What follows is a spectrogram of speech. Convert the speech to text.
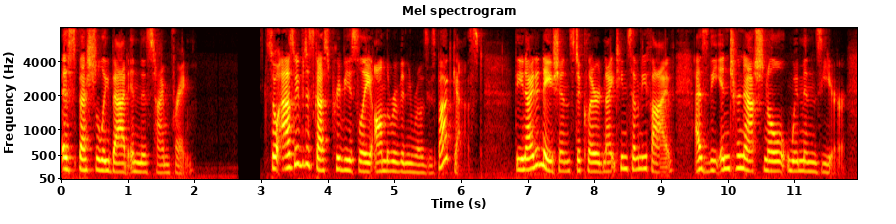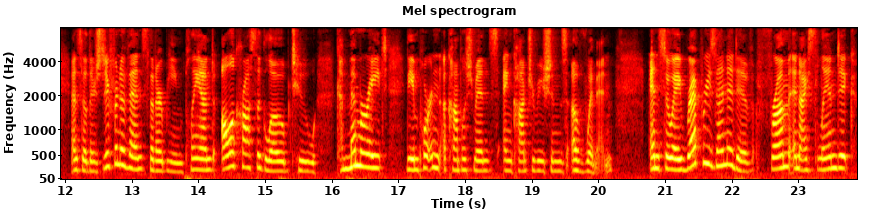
especially bad in this time frame. So, as we've discussed previously on the Riveting Rosies podcast, the United Nations declared 1975 as the International Women's Year. And so there's different events that are being planned all across the globe to commemorate the important accomplishments and contributions of women. And so a representative from an Icelandic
